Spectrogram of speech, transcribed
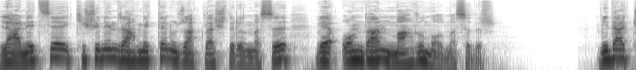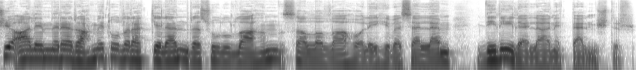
Lanet ise kişinin rahmetten uzaklaştırılması ve ondan mahrum olmasıdır. Bidatçı alemlere rahmet olarak gelen Resulullah'ın sallallahu aleyhi ve sellem diliyle lanetlenmiştir.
